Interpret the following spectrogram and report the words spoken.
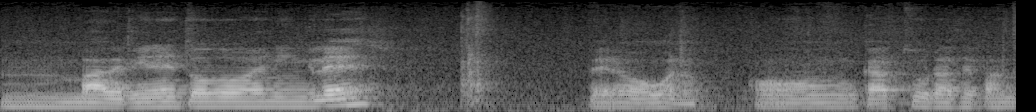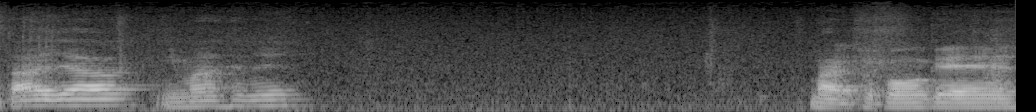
Mm, vale, viene todo en inglés, pero bueno, con capturas de pantalla, imágenes. Vale, supongo que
